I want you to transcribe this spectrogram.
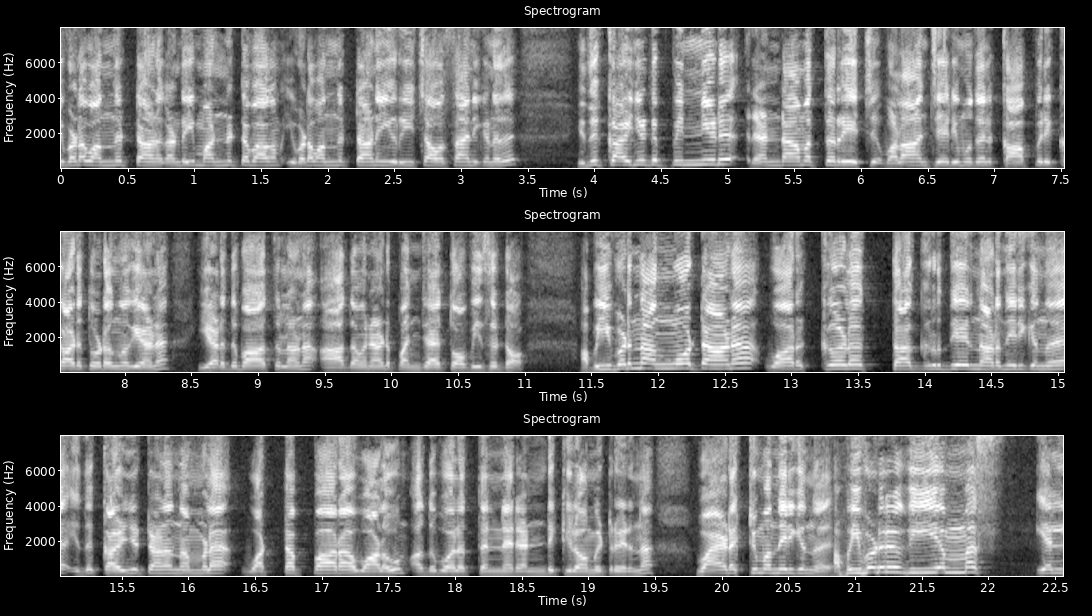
ഇവിടെ വന്നിട്ടാണ് കണ്ട് ഈ മണ്ണിട്ട ഭാഗം ഇവിടെ വന്നിട്ടാണ് ഈ റീച്ച് അവസാനിക്കുന്നത്. ഇത് കഴിഞ്ഞിട്ട് പിന്നീട് രണ്ടാമത്തെ റീച്ച് വളാഞ്ചേരി മുതൽ കാപ്പരിക്കാട് തുടങ്ങുകയാണ്. ഈ ഇടത് ഭാഗത്തുള്ളതാണ് ആദവനാട് പഞ്ചായത്ത് ഓഫീസ് കേട്ടോ. അപ്പോൾ ഇവിടുന്ന് അങ്ങോട്ടാണ് വർക്കുകൾ തകൃതിയായി നടന്നിരിക്കുന്നത്. ഇത് കഴിഞ്ഞിട്ടാണ് നമ്മളെ വട്ടപ്പാറ വളവും അതുപോലെ തന്നെ രണ്ട് കിലോമീറ്റർ വരുന്ന വയഡക്റ്റും വന്നിരിക്കുന്നത്. അപ്പോൾ ഇവിടെ ഒരു V M S L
